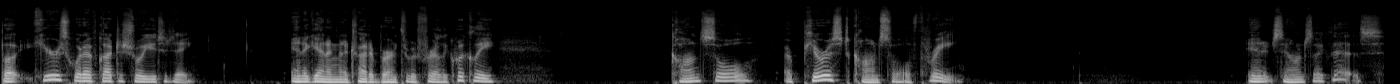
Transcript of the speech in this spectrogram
But here's what I've got to show you today. And again, I'm going to try to burn through it fairly quickly. Console, or Purest Console 3. And it sounds like this.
